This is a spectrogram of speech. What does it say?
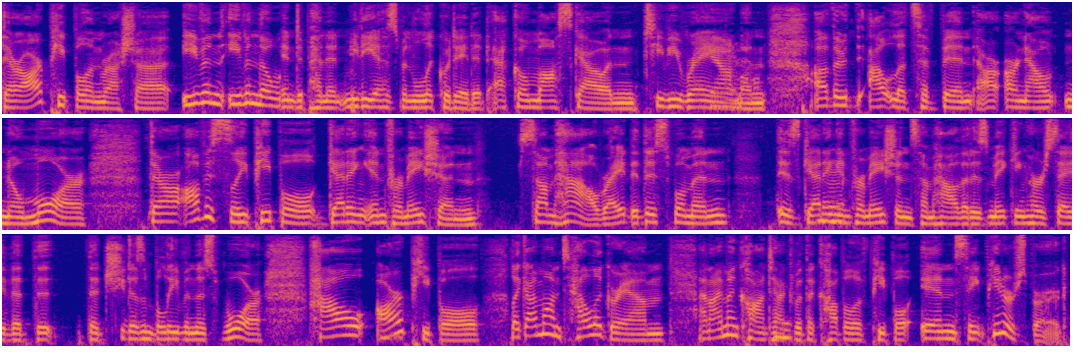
there are people in Russia, even even though independent media has been liquidated, Echo Moscow and TV Rain yeah. and other outlets have been are, are now no more. There are obviously people getting information somehow, right? This woman is getting mm-hmm. information somehow that is making her say that, that that she doesn't believe in this war. How are people like I'm on Telegram and I'm in contact mm-hmm. with a couple of people in St. Petersburg.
